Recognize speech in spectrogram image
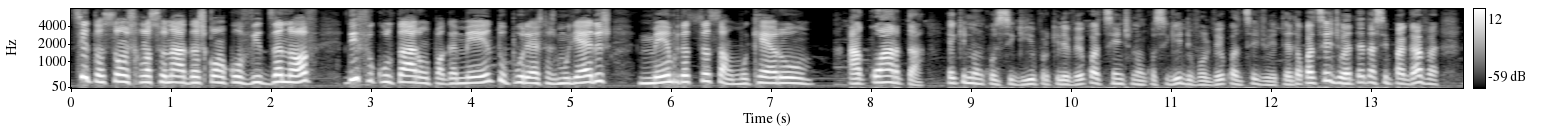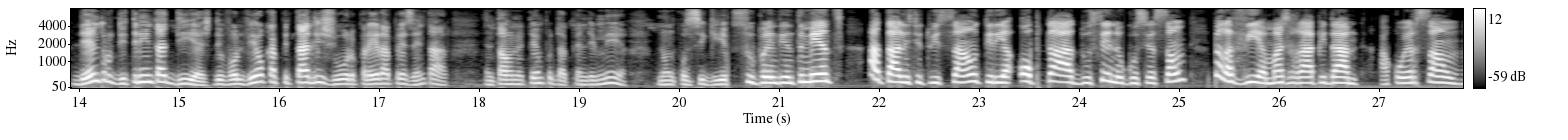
situações relacionadas com a Covid-19 dificultaram o pagamento por estas mulheres, membros da Associação Muquero. A quarta é que não consegui, porque levei 400, não consegui devolver 480. 480 se pagava dentro de 30 dias, devolver o capital de juro para ir apresentar. Então, no tempo da pandemia, não consegui. Surpreendentemente, a tal instituição teria optado sem negociação pela via mais rápida, a coerção.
